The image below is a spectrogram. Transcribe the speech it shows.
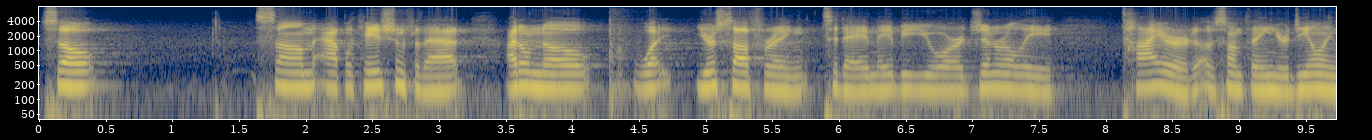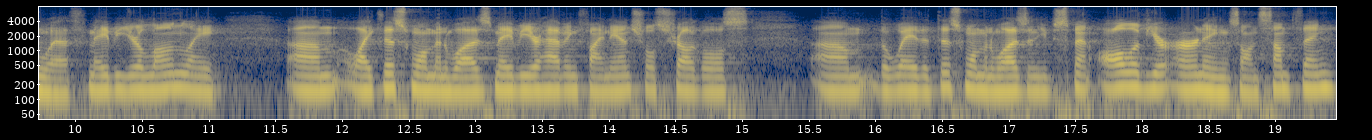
So, some application for that. I don't know what you're suffering today. Maybe you're generally tired of something you're dealing with. Maybe you're lonely, um, like this woman was. Maybe you're having financial struggles um, the way that this woman was, and you've spent all of your earnings on something.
